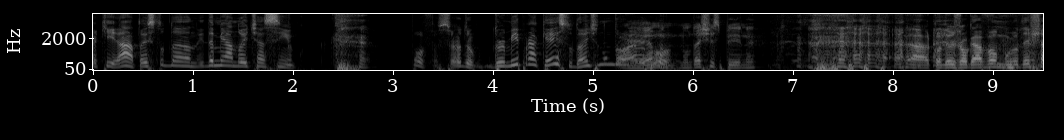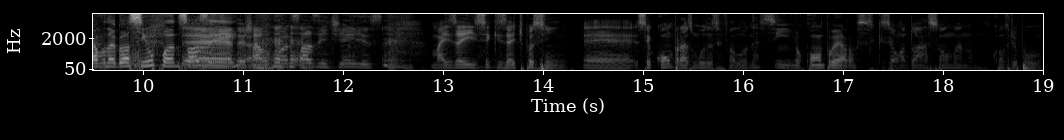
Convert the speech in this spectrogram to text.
aqui ah, tô estudando. E da meia-noite às cinco? Pô, professor, dormir pra quê? Estudante não dorme, É, pô. mano, não dá XP, né? Ah, quando eu jogava muro, eu deixava o negocinho upando sozinho. É, hein? deixava o pano sozinho, tinha isso. Mas aí, se quiser, tipo assim, é, você compra as mudas, você falou, né? Sim, eu compro elas. Se quiser uma doação, mano, contribuo.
